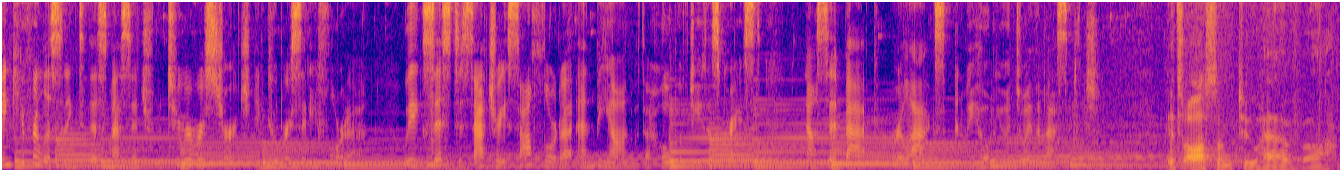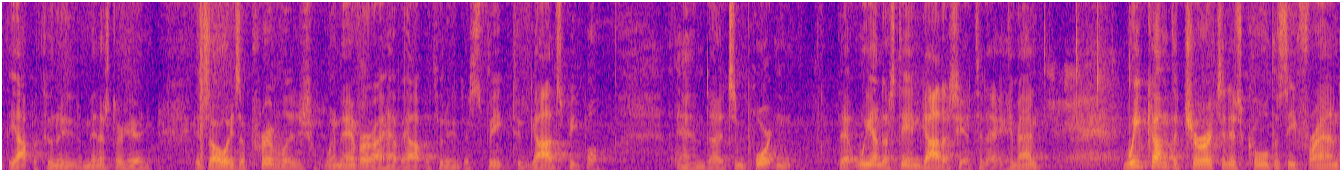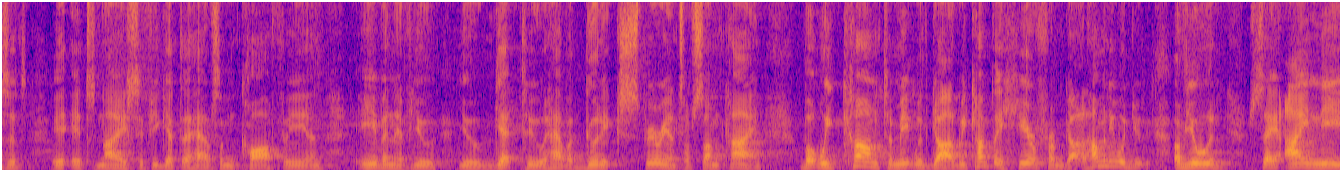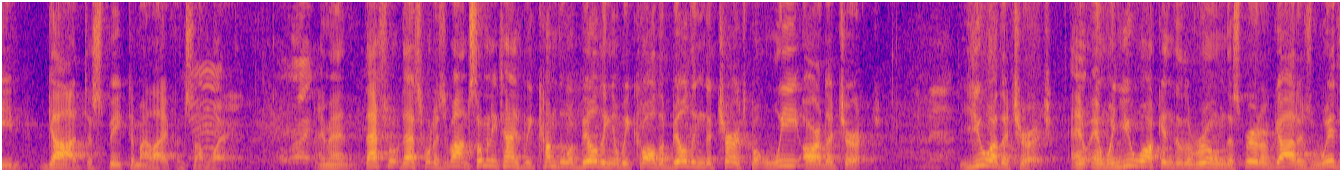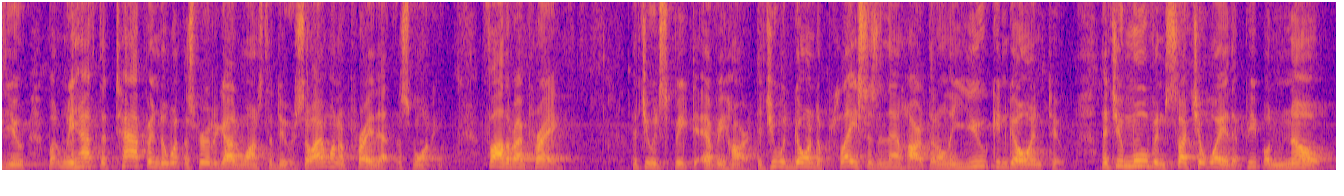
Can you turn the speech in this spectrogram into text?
Thank you for listening to this message from Two Rivers Church in Cooper City, Florida. We exist to saturate South Florida and beyond with the hope of Jesus Christ. Now sit back, relax, and we hope you enjoy the message. It's awesome to have uh, the opportunity to minister here. It's always a privilege whenever I have the opportunity to speak to God's people. And uh, it's important that we understand God is here today. Amen? Amen. We come to church and it's cool to see friends. It's, it, it's nice if you get to have some coffee and even if you, you get to have a good experience of some kind. But we come to meet with God. We come to hear from God. How many would you, of you would say, I need God to speak to my life in some way? Right. Amen. That's what, that's what it's about. And so many times we come to a building and we call the building the church, but we are the church. You are the church. And, and when you walk into the room, the Spirit of God is with you, but we have to tap into what the Spirit of God wants to do. So I want to pray that this morning. Father, I pray that you would speak to every heart, that you would go into places in that heart that only you can go into, that you move in such a way that people know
